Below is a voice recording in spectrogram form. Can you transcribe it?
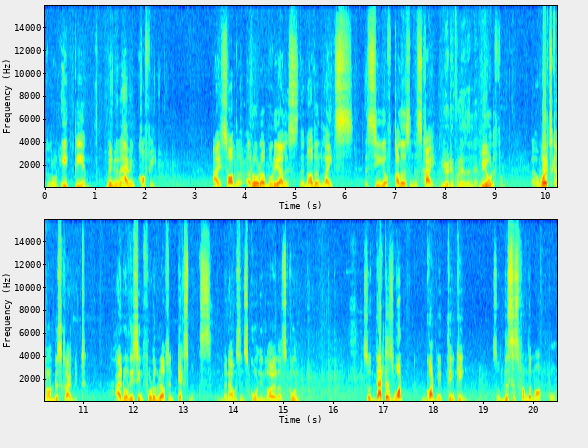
It was around 8 p.m. When we were having coffee, I saw the aurora borealis, the northern lights, the sea of colors in the sky. Beautiful, isn't it? Beautiful. Uh, words cannot describe it. I'd only seen photographs in textbooks when I was in school, in Loyola School. So that is what got me thinking. So this is from the North Pole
